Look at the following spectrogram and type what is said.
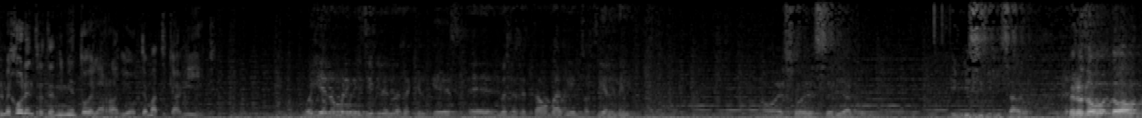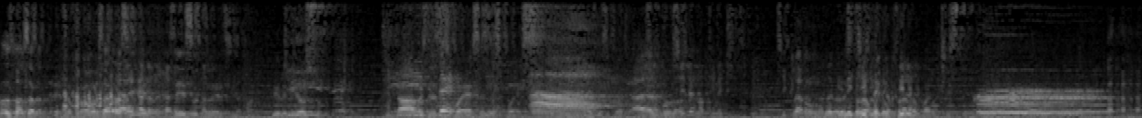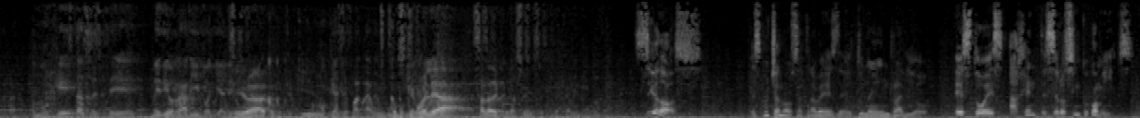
El mejor entretenimiento de la radio, temática geek. Oye, el hombre invisible no es aquel que es eh, no es aceptado más bien socialmente. No, eso es, sería como invisibilizado. Pero no, no, vamos- no vamos a meter eso. Por favor, Sarra, sigue. Sí, eso es- sí. Bienvenidos. No, pues es después, es después. Ah, Es después. Ah. Chile no tiene chiste. Sí, claro. no tiene chiste, Godzilla. para el chiste. Que estás este medio rarito el día de Sí, hoy. ¿verdad? Como que aquí... Como que hace falta un Como que huele a sala de curaciones aquí en la cabina, ¿no? Síguenos. Escúchanos a través de TuneIn Radio. Esto es Agente 05 Comics.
